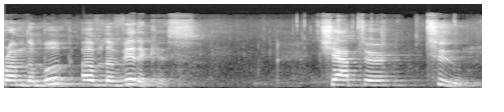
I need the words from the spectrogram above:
from the book of Leviticus, chapter 2,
